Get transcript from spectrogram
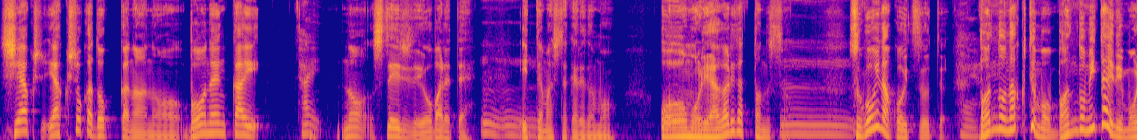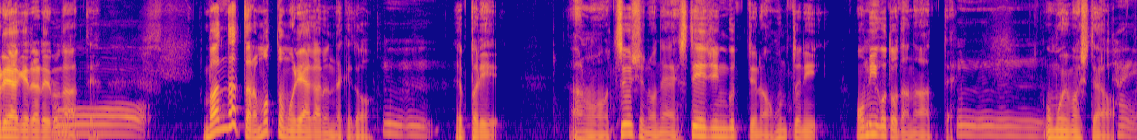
市役所役所かどっかのあの忘年会はい。のステージで呼ばれて行ってましたけれども、大盛り上がりだったんですうよ。すごいなこいつ。って、はいはい。バンドなくてもバンドみたいに盛り上げられるなって。バンドだったらもっと盛り上がるんだけどうんうん。やっぱりあの剛のねステージングっていうのは本当にお見事だなって思いましたよ、はい。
